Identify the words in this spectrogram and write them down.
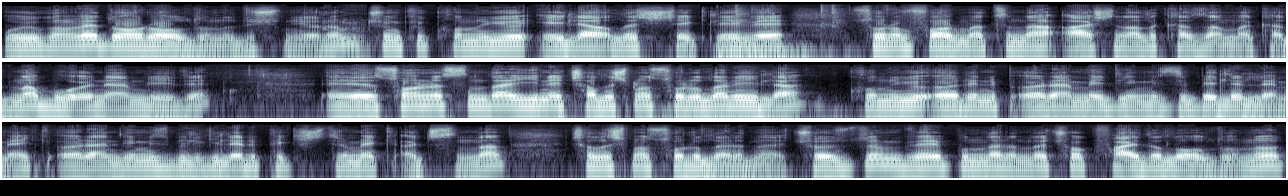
uygun ve doğru olduğunu düşünüyorum. Çünkü konuyu ele alış şekli ve sorun formatına aşinalık kazanmak adına bu önemliydi. Ee, sonrasında yine çalışma sorularıyla konuyu öğrenip öğrenmediğimizi belirlemek, öğrendiğimiz bilgileri pekiştirmek açısından çalışma sorularını çözdüm ve bunların da çok faydalı olduğunu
